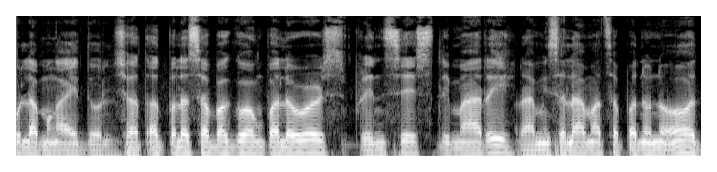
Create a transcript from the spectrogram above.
ulam mga idol. Shoutout pala sa bagawang followers, Princess Limari. Maraming salamat sa panonood.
